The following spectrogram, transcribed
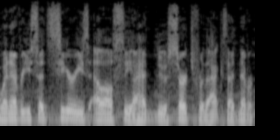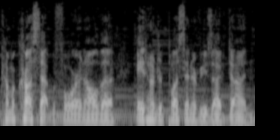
whenever you said Series LLC, I had to do a search for that because I'd never come across that before in all the 800 plus interviews I've done.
